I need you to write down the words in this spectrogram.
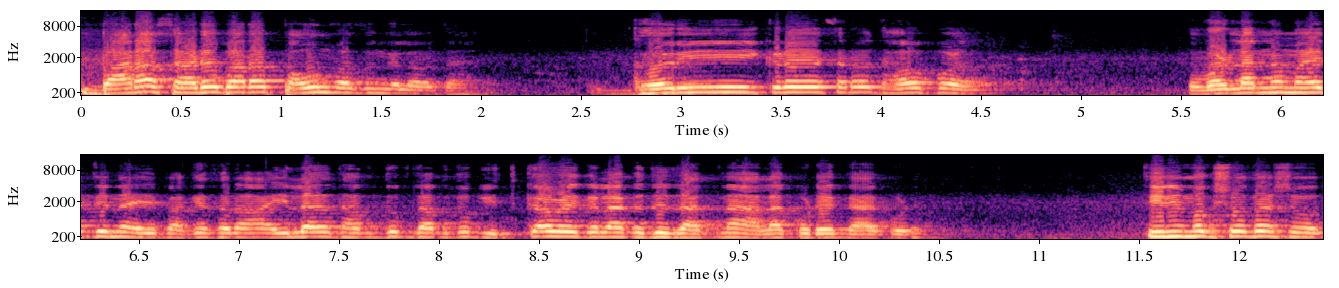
बारा साडेबारा पाऊन वाजून गेला होता. घरी इकडे सर्व धावपळ. वडिलांना माहिती नाही. बाकी सर्व आईला धाकधूक धाकधूक इतका वेळ गेला कधी जात नाही आला कुठे काय कुठे. तिने मग शोधा शोध.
